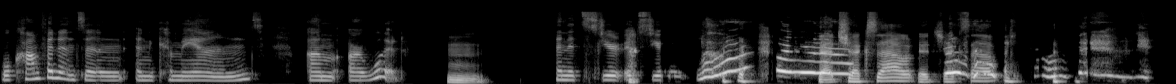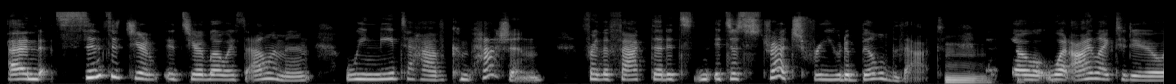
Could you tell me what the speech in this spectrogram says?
well confidence and and command um are wood Hmm. And it's your it's your that checks out. It checks out. and since it's your it's your lowest element, we need to have compassion for the fact that it's it's a stretch for you to build that. Mm. So what I like to do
